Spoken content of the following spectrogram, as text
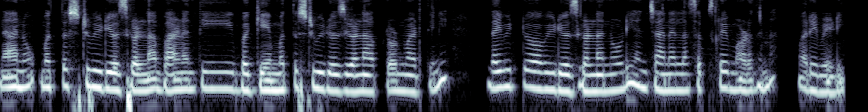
ನಾನು ಮತ್ತಷ್ಟು ವೀಡಿಯೋಸ್ಗಳನ್ನ ಬಾಣಂತಿ ಬಗ್ಗೆ ಮತ್ತಷ್ಟು ವೀಡಿಯೋಸ್ಗಳನ್ನ ಅಪ್ಲೋಡ್ ಮಾಡ್ತೀನಿ. ದಯವಿಟ್ಟು ಆ ವೀಡಿಯೋಸ್ಗಳನ್ನ ನೋಡಿ ನನ್ನ ಚಾನಲ್ನ ಸಬ್ಸ್ಕ್ರೈಬ್ ಮಾಡೋದನ್ನು ಮರಿಬೇಡಿ.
